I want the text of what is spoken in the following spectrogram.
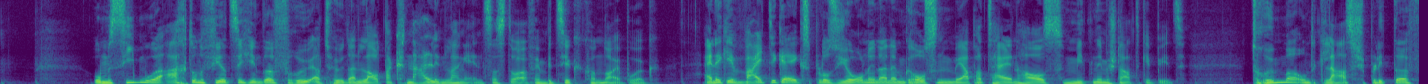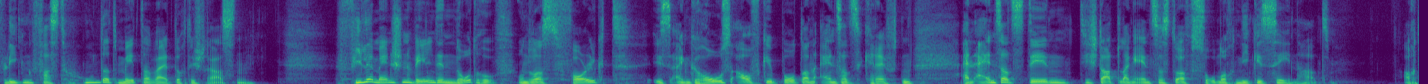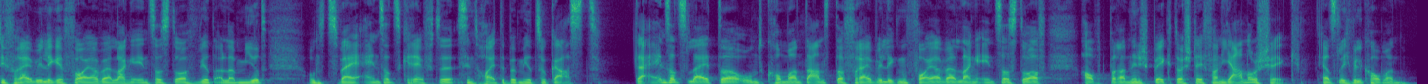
Um 7.48 Uhr in der Früh ertönt ein lauter Knall in Langenzersdorf im Bezirk Korneuburg. Eine gewaltige Explosion in einem großen Mehrparteienhaus mitten im Stadtgebiet. Trümmer und Glassplitter fliegen fast 100 Meter weit durch die Straßen. Viele Menschen wählen den Notruf und was folgt, ist ein Großaufgebot an Einsatzkräften. Ein Einsatz, den die Stadt Langenzersdorf so noch nie gesehen hat. Auch die Freiwillige Feuerwehr Langenzersdorf wird alarmiert und zwei Einsatzkräfte sind heute bei mir zu Gast. Der Einsatzleiter und Kommandant der Freiwilligen Feuerwehr Langenzersdorf, Hauptbrandinspektor Stefan Janoschek. Herzlich willkommen.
